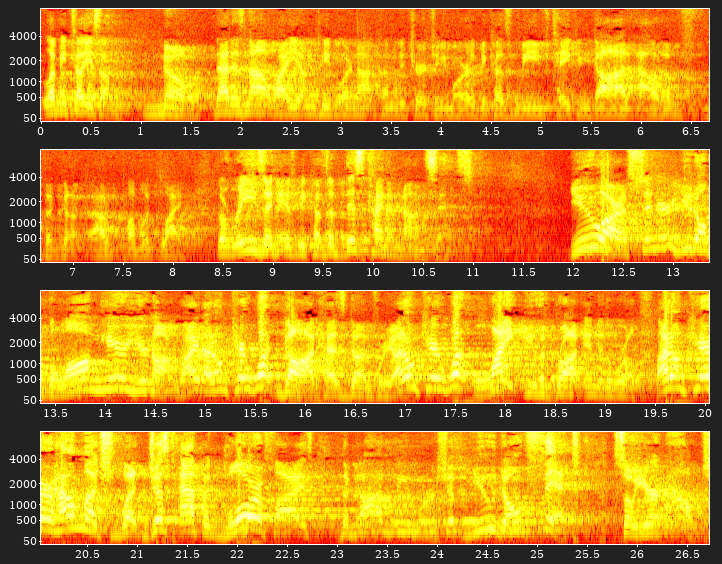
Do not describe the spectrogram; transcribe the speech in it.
Let me tell you something. No, that is not why young people are not coming to church anymore, because we've taken God out of, the, out of public life. The reason is because of this kind of nonsense. You are a sinner. You don't belong here. You're not right. I don't care what God has done for you. I don't care what light you have brought into the world. I don't care how much what just happened glorifies the God we worship. You don't fit. So you're out.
